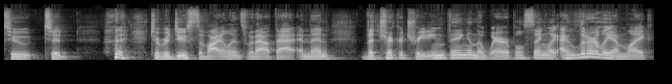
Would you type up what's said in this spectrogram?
to to to reduce the violence without that. And then the trick or treating thing and the wearables thing. Like I literally am like,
